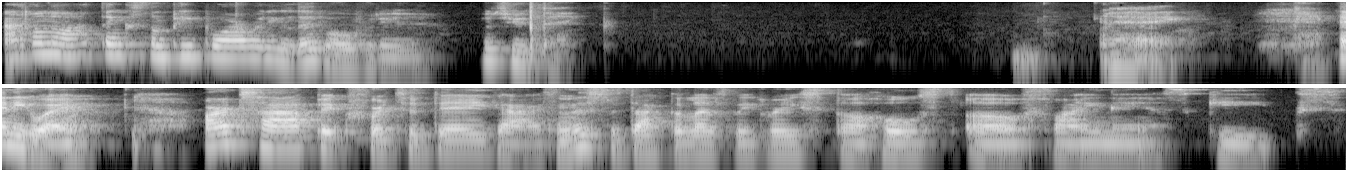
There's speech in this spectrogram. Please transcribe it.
I don't know. I think some people already live over there. What do you think? Hey. Anyway, our topic for today, guys, and this is Dr. Leslie Grace, the host of Finance Geeks.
